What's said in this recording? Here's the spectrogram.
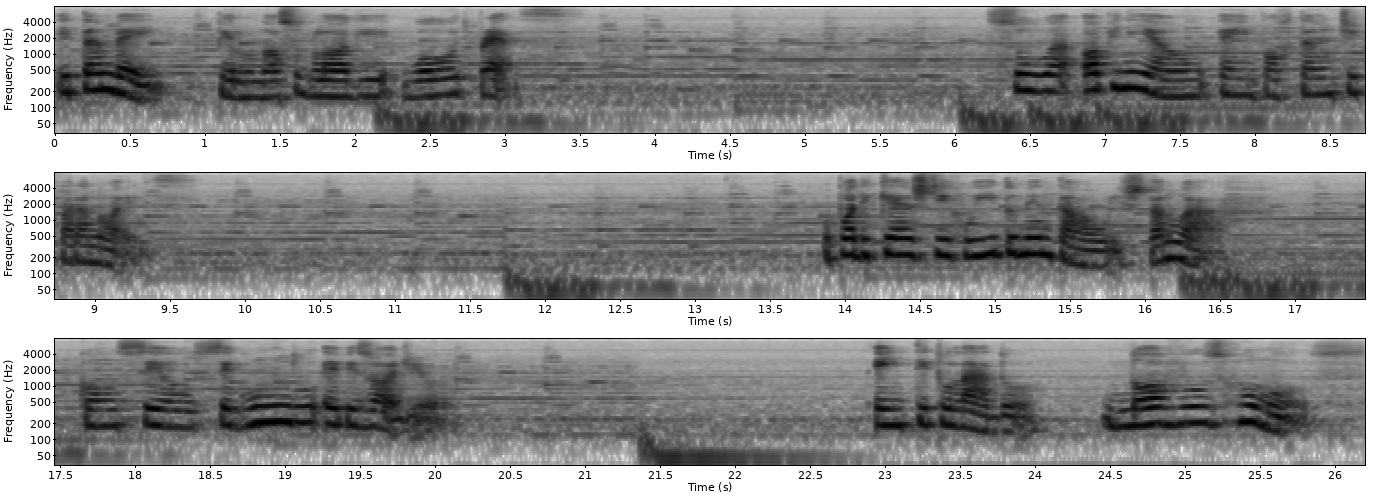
e também pelo nosso blog WordPress. Sua opinião é importante para nós. O podcast Ruído Mental está no ar, com seu segundo episódio, intitulado Novos Rumos.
